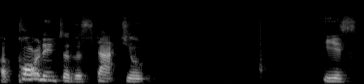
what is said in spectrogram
according to the statute, is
